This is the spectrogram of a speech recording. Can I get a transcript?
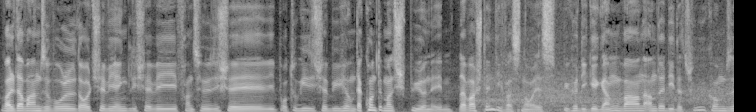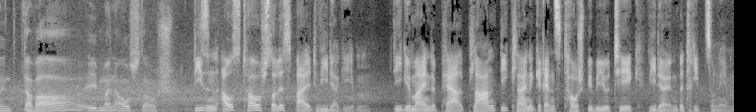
Weil da waren sowohl deutsche wie englische, wie französische, wie portugiesische Bücher. Und da konnte man es spüren eben. Da war ständig was Neues. Bücher, die gegangen waren, andere, die dazugekommen sind. Da war eben ein Austausch. Diesen Austausch soll es bald wieder geben. Die Gemeinde Perl plant, die kleine Grenztauschbibliothek wieder in Betrieb zu nehmen.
